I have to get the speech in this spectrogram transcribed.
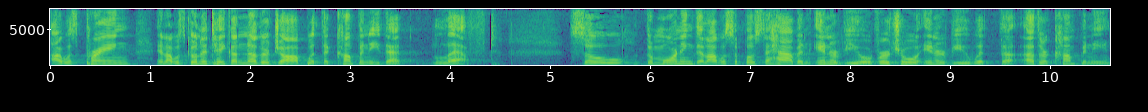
I was praying, and I was going to take another job with the company that left. So the morning that I was supposed to have an interview, a virtual interview with the other company,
